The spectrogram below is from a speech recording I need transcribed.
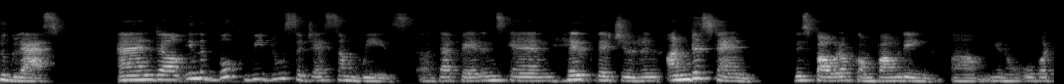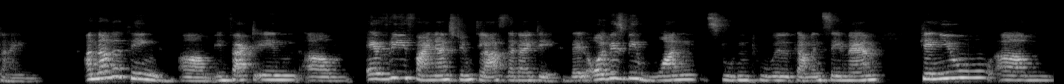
to grasp. And uh, in the book, we do suggest some ways uh, that parents can help their children understand this power of compounding, um, you know, over time. Another thing, um, in fact, in um, every finance gym class that I take, there'll always be one student who will come and say, ma'am, can you um,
